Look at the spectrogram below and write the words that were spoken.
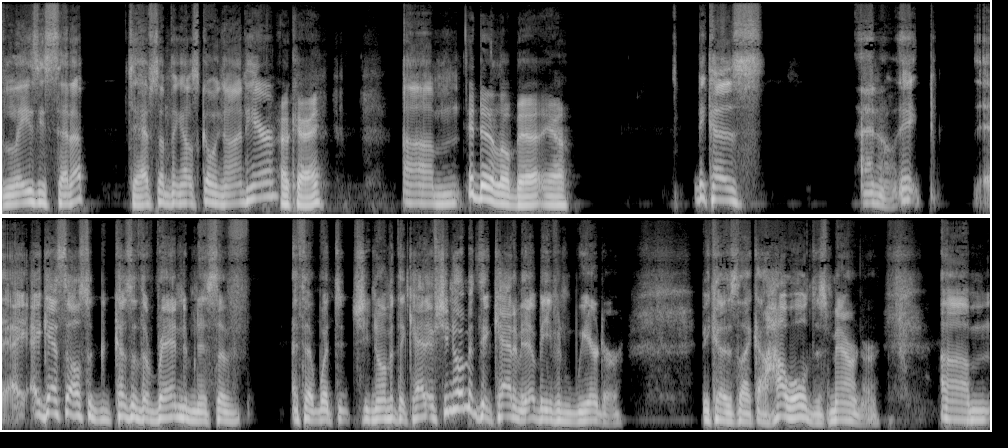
lazy setup to have something else going on here Okay. um It did a little bit. Yeah. because i don't know it, I, I guess also because of the randomness of i thought what did she know him at the academy if she knew him at the academy that would be even weirder because like uh, how old is mariner um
